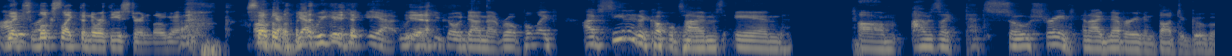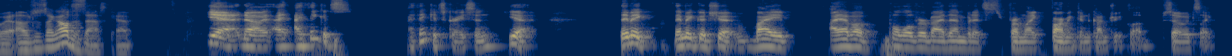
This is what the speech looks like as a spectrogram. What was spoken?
I which was like- looks like the Northeastern logo. So, okay. Yeah, we could. yeah. keep- Yeah, we Yeah. keep going down that road. But like, I've seen it a couple times, and um, I was like, that's so strange, and I'd never even thought to Google it. I was just like, I'll just ask Kev. Yeah, no, I, I think it's I think it's Greyson. Yeah. They make they make good shit. My I have a pullover by them, but it's from like Farmington Country Club. So it's like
